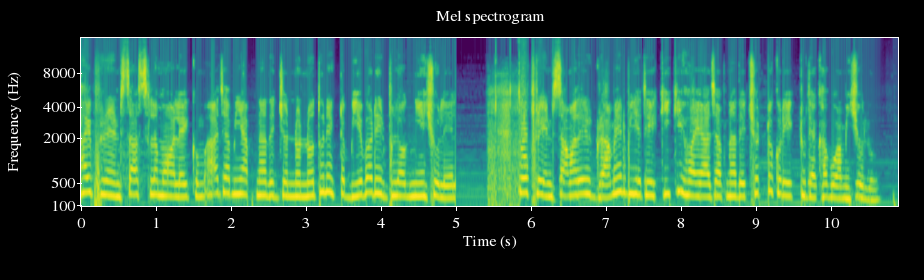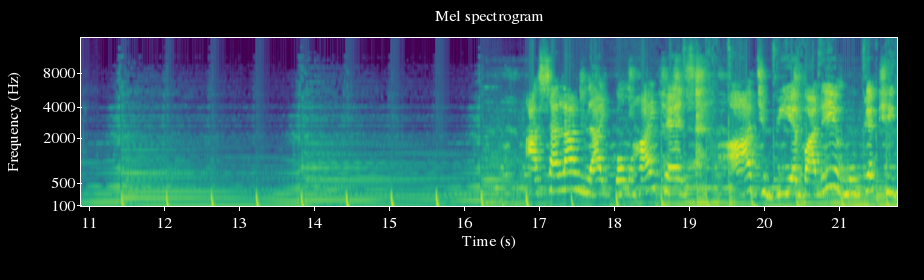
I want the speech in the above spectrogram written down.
হাই ফ্রেন্ডস আসসালামু আলাইকুম। আজ আমি আপনাদের জন্য নতুন একটা বিয়েবাড়ির ভ্লগ নিয়ে চলে এলাম। তো ফ্রেন্ডস আমাদের গ্রামের বিয়েতে কি কি হয় আজ আপনাদের ছোট্ট করে একটু দেখাবো আমি, চলুন। আসসালাম আলাইকুম হাই ফ্রেন্ডস আজ বিয়ে বাড়ি মুখে ক্ষীর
